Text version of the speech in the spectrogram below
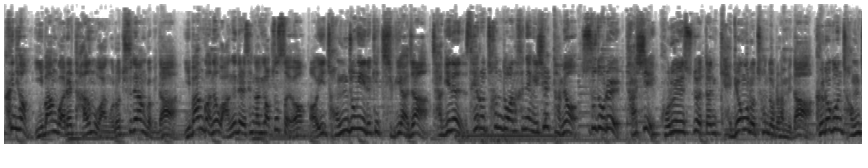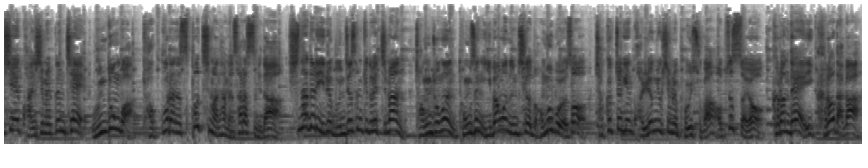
큰형 이방과를 다음 왕으로 추대한 겁니다. 이방과는 왕이 될 생각이 없었어요. 어, 이 정종이 이렇게 즉위하자 자기는 새로 천도한 한양이 싫다며 수도를 다시 고려의 수도였던 개 경으로 천도를 합니다. 그러곤 정치에 관심을 끈 채 운동과 격구라는 스포츠만 하며 살았습니다. 신하들이 이를 문제 삼기도 했지만 정종은 동생 이방원 눈치가 너무 보여서 적극적인 권력 욕심을 보일 수가 없었어요. 그런데 이 그러다가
